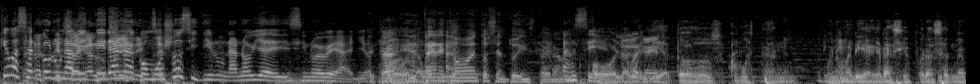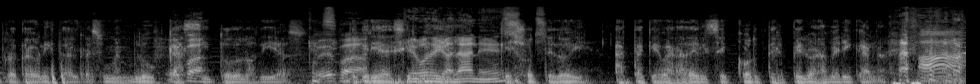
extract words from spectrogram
¿Qué va a hacer con una Que veterana tres, como dice. yo si tiene una novia de 19 años? Está, está en estos momentos en tu Instagram. Ah, sí. Hola, buen día a todos. ¿Cómo están? Bueno, María, gracias por hacerme protagonista del resumen Blue casi todos los días. Epa. Te quería decir Qué voz de galán, ¿eh? que yo te doy hasta que Baradel se corte el pelo a la americana. Ah.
